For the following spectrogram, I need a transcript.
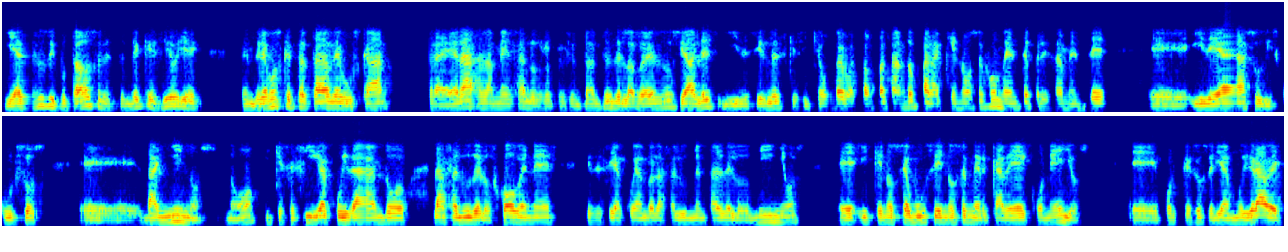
y a esos diputados se les tendría que decir, oye, tendremos que tratar de buscar traer a, la mesa a los representantes de las redes sociales y decirles que sí que hombre va a estar pasando para que no se fomente precisamente eh, ideas o discursos eh, dañinos, ¿no? Y que se siga cuidando la salud de los jóvenes, que se siga cuidando la salud mental de los niños eh, y que no se abuse y no se mercadee con ellos, porque eso sería muy grave.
